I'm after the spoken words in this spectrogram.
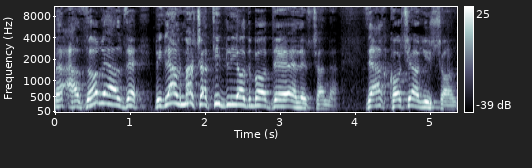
עזורי על זה בגלל מה שעתיד להיות בעוד אלף שנה זה הקושי הראשון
